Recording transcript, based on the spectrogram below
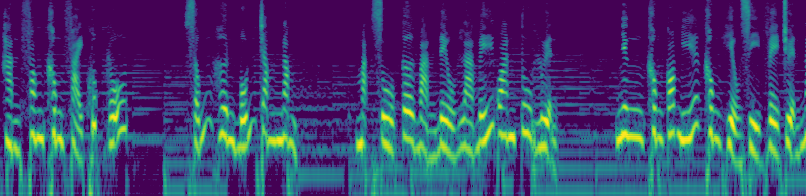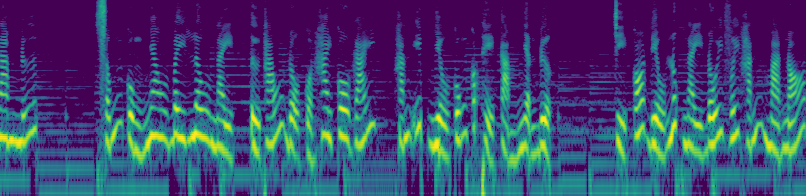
Hàn Phong không phải khúc gỗ sống hơn 400 năm. Mặc dù cơ bản đều là bế quan tu luyện, nhưng không có nghĩa không hiểu gì về chuyện nam nữ. Sống cùng nhau bấy lâu này, từ tháo độ của hai cô gái, hắn ít nhiều cũng có thể cảm nhận được. Chỉ có điều lúc này đối với hắn mà nó,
